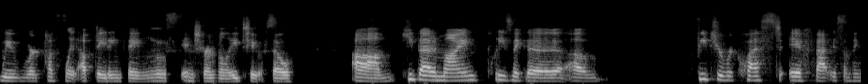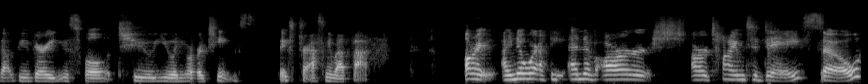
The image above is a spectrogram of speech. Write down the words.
We were constantly updating things internally too. So um, keep that in mind. Please make a, a, feature request if that is something that would be very useful to you and your teams. Thanks for asking about that. All right, I know we're at the end of our our time today, so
